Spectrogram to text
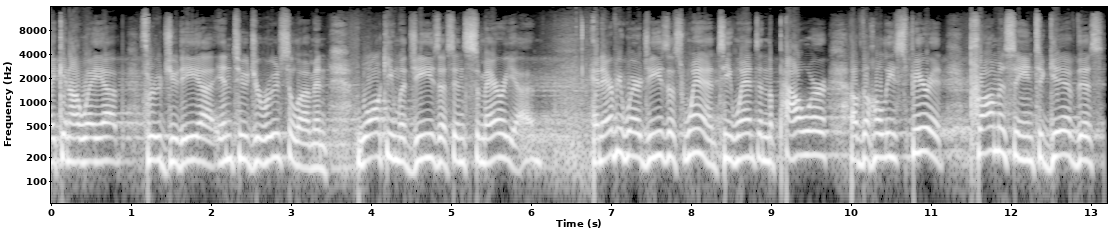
making our way up through Judea into Jerusalem and walking with Jesus in Samaria. And everywhere Jesus went, he went in the power of the Holy Spirit, promising to give this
